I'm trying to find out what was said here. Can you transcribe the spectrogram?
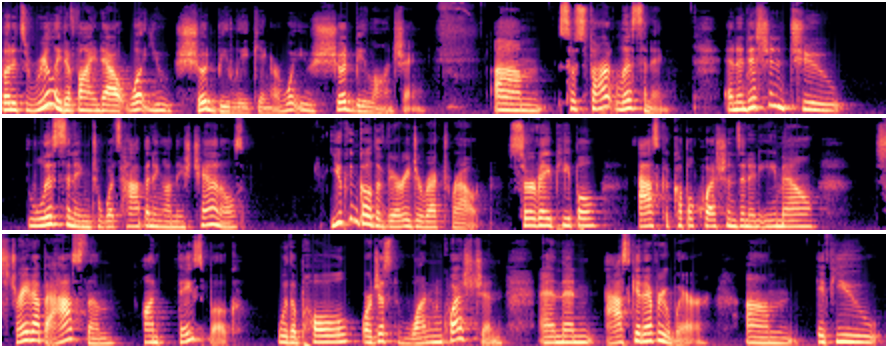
but it's really to find out what you should be leaking or what you should be launching um, so start listening. In addition to listening to what's happening on these channels, you can go the very direct route. Survey people, ask a couple questions in an email, straight up ask them on Facebook with a poll or just one question and then ask it everywhere. Um, if you,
